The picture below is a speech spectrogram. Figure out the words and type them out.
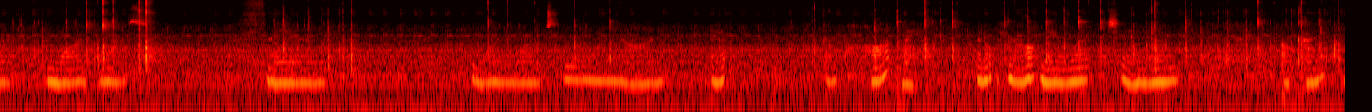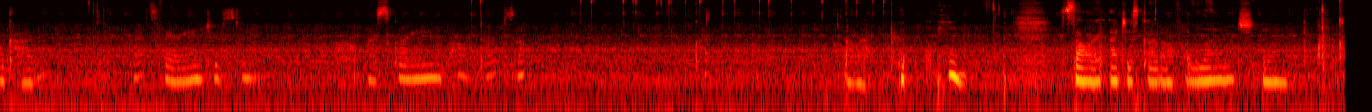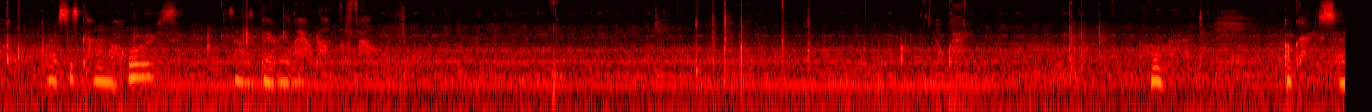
Marbles fan one one two one nine at at Hotmail. I don't hear Hotmail much anymore. Okay, okay. That's very interesting. My screen popped up so okay. Alright. Sorry, I just got off of lunch and voice is kind of hoarse because I was very loud on the phone. Okay. Alright. Okay, so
